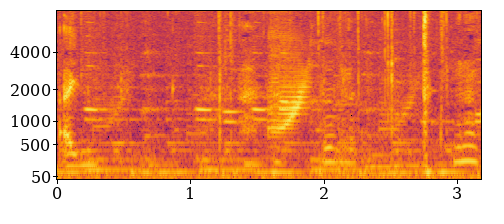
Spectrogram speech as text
Ay, no. No,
